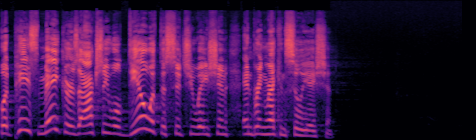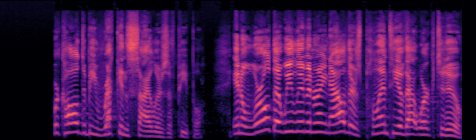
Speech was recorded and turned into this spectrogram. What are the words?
But peacemakers actually will deal with the situation and bring reconciliation. We're called to be reconcilers of people. In a world that we live in right now, there's plenty of that work to do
